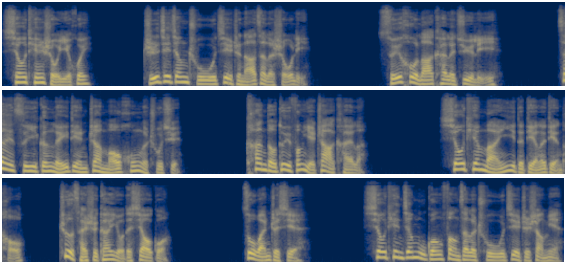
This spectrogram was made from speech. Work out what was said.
萧天手一挥，直接将储物戒指拿在了手里，随后拉开了距离，再次一根雷电战矛轰了出去。看到对方也炸开了，萧天满意的点了点头，这才是该有的效果。做完这些，萧天将目光放在了储物戒指上面，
